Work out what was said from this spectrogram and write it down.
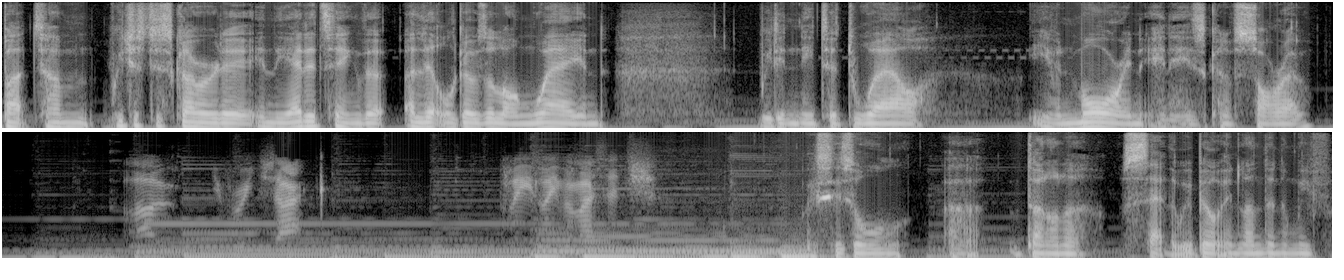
But um, we just discovered in the editing that a little goes a long way and we didn't need to dwell even more in, in his kind of sorrow. Hello, you've reached Zach. Please leave a message. This is all uh, done on a set that we built in London, and we've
